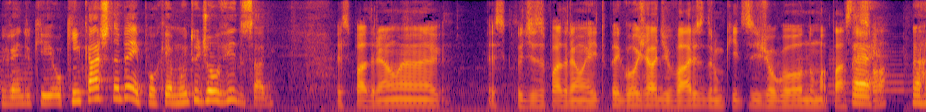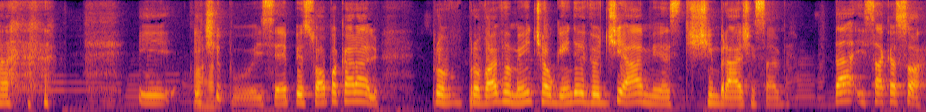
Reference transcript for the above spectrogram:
Vendo que. O que encaixa também, porque é muito de ouvido, sabe? Esse padrão é. Esse que tu diz o padrão aí, tu pegou já de vários drum kits e jogou numa pasta É. só? E, e, tipo, isso é pessoal pra caralho. Pro- provavelmente alguém deve odiar minhas timbragens, sabe? Tá, e saca só.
